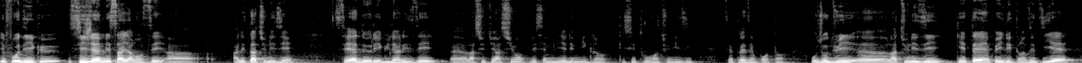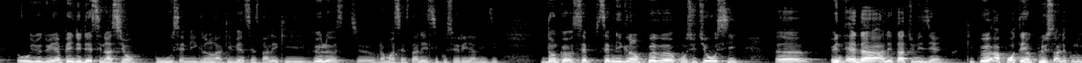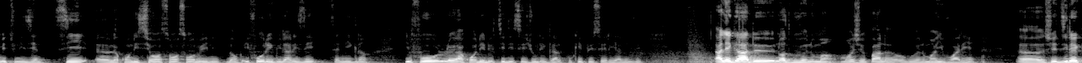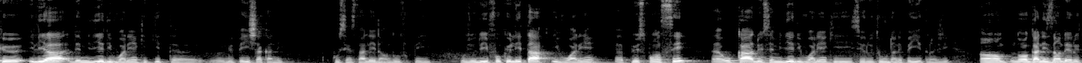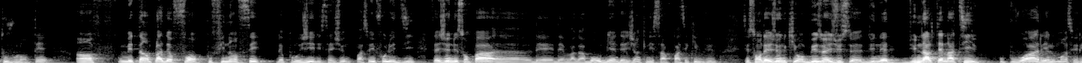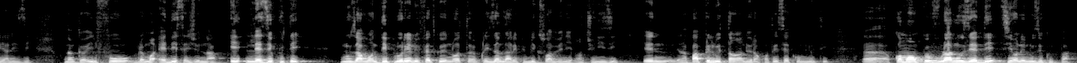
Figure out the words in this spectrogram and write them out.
Il faut dire que si j'ai un message à lancer à l'État tunisien, c'est de régulariser euh, la situation de ces milliers de migrants qui se trouvent en Tunisie. C'est très important. Aujourd'hui, euh, la Tunisie, qui était un pays de transit hier, est aujourd'hui un pays de destination pour ces migrants-là qui viennent s'installer, qui veulent euh, vraiment s'installer ici pour se réaliser. Donc, ces, migrants peuvent constituer aussi une aide à, l'État tunisien qui peut apporter un plus à l'économie tunisienne si les conditions sont, sont réunies. Donc, il faut régulariser ces migrants il faut leur accorder le titre de séjour légal pour qu'ils puissent se réaliser. À l'égard de notre gouvernement, moi je parle au gouvernement ivoirien, euh, je dirais qu'il y a des milliers d'Ivoiriens qui quittent euh, le pays chaque année pour s'installer dans d'autres pays. Aujourd'hui, il faut que l'État ivoirien euh, puisse penser au cas de ces milliers d'Ivoiriens qui se retrouvent dans les pays étrangers en organisant des retours volontaires, en mettant en place des fonds pour financer des projets de ces jeunes, parce qu'il faut le dire, ces jeunes ne sont pas euh, des, vagabonds ou bien des gens qui ne savent pas ce qu'ils veulent. Ce sont des jeunes qui ont besoin juste d'une alternative pour pouvoir réellement se réaliser. Donc euh, il faut vraiment aider ces jeunes-là et les écouter. Nous avons déploré le fait que notre président de la République soit venu en Tunisie et n'a pas pris le temps de rencontrer cette communauté. Euh, comment on peut vouloir nous aider si on ne nous écoute pas?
